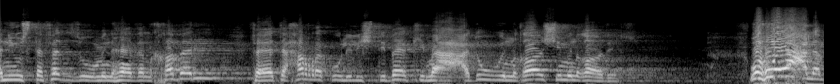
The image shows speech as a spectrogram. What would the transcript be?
أن يستفزوا من هذا الخبر فيتحركوا للاشتباك مع عدو غاشم غادر. وهو يعلم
